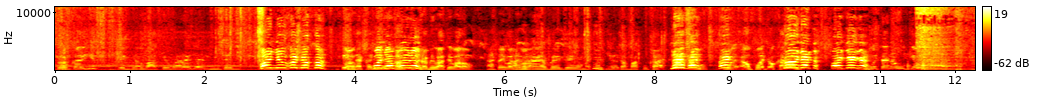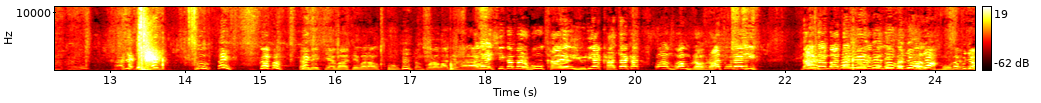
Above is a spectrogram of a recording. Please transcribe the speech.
શું વાતે વાળા જાય ને બીજા તમે વાતે વાતે ભાઈ અમે. તમાકુ ખા. ના ઓ, ઓય હું તને હું કેવું અરે તમે કે વાતે વાળો હું? કંકોરો વાતે વાળો અલે શી ખબર? હું ખાય યુરિયા ખાતા ખા આમ રવરાત ઉડાઈ દાદા બાતા કરા. કે નહીં કરતો.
